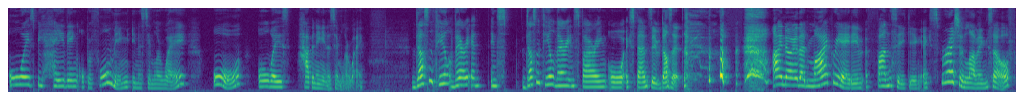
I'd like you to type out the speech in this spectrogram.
always behaving or performing in a similar way or always happening in a similar way. Doesn't feel very in, in, doesn't feel very inspiring or expansive, does it? I know that my creative, fun seeking, expression loving self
